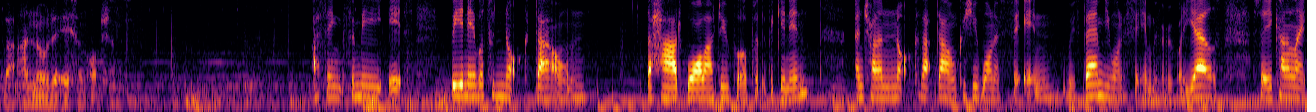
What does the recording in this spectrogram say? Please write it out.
Like I know that it's an option. I think for me it's being able to knock down the hard wall I do put up at the beginning and trying to knock that down because you want to fit in with them, you want to fit in with everybody else. So you kind of like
